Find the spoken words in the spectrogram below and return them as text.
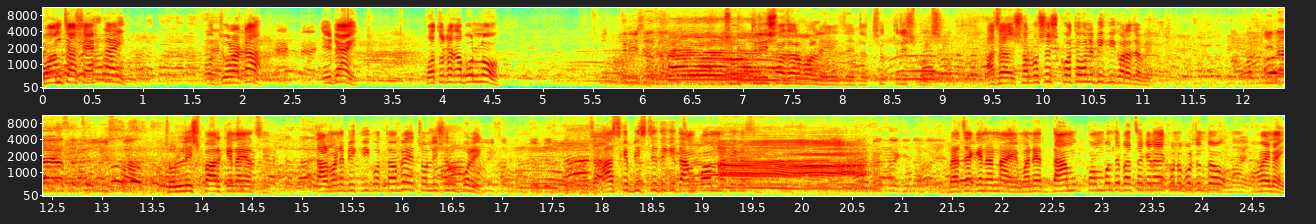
পঞ্চাশ, একটাই? ও, জোড়াটা? এটাই? কত টাকা বলল? ছত্রিশ হাজার। বলে যে এটা ছত্রিশ বলছে। আচ্ছা সর্বশেষ কত হলে বিক্রি করা যাবে? চল্লিশ পার। কেনাই আছে। তার মানে বিক্রি করতে হবে চল্লিশের উপরে। আচ্ছা আজকে বৃষ্টি থেকে দাম কম না ঠিক আছে? বেচা কেনা নাই। মানে দাম কম বলতে বেচা কেনা এখনও পর্যন্ত হয় নাই।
